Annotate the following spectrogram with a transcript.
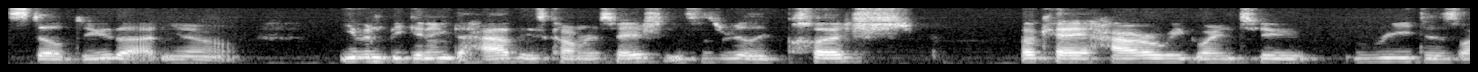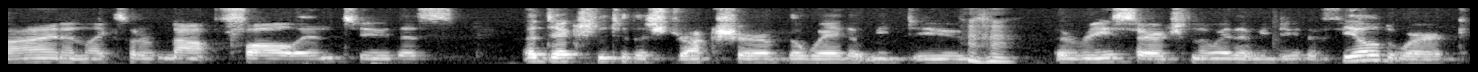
still do that. You know, even beginning to have these conversations has really pushed. Okay, how are we going to redesign and like sort of not fall into this addiction to the structure of the way that we do mm-hmm. the research and the way that we do the field work,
